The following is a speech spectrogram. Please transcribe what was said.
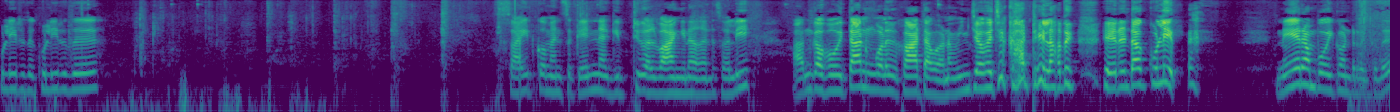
குளிருது குளிருது. சைட் கொமெண்ட்ஸுக்கு என்ன கிஃப்ட்டுகள் வாங்கினதுன்னு சொல்லி அங்கே போய் தான் உங்களுக்கு காட்ட வேணும். இங்கே வச்சு காட்டல அது இரண்டா குளிர். நேரம் போய் கொண்டிருக்குது.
